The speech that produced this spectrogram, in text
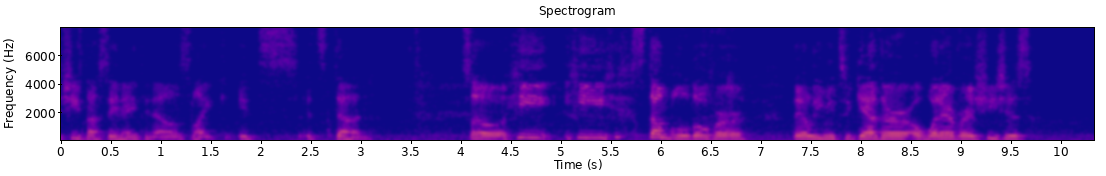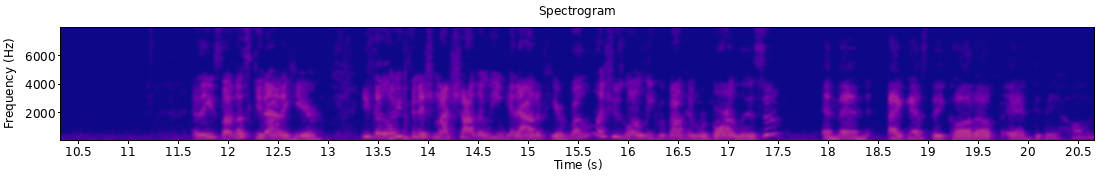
she's not saying anything else like it's it's done so he he stumbled over they're leaving together or whatever she's just And then he's like, let's get out of here. He said, let me finish my shot, then we can get out of here. But it looked like she was going to leave without him regardless. and then i guess they got up and did they hug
